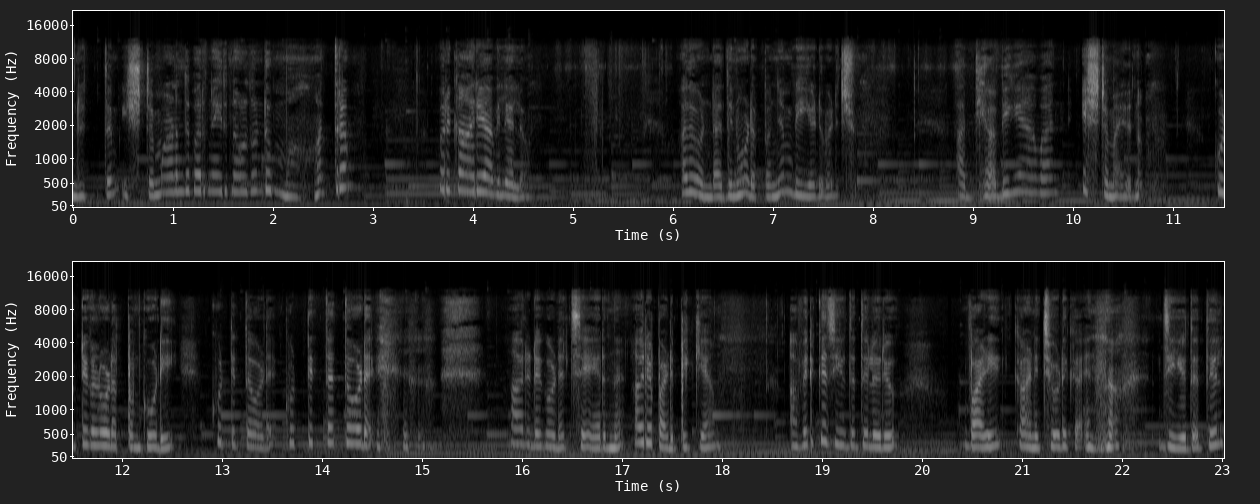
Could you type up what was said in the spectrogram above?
നൃത്തം ഇഷ്ടമാണെന്ന് പറഞ്ഞിരുന്നതുകൊണ്ട് മാത്രം ഒരു കാര്യമാവില്ലല്ലോ അതുകൊണ്ട് അതിനോടൊപ്പം ഞാൻ ബി എഡ് പഠിച്ചു. അധ്യാപികയാവാൻ ഇഷ്ടമായിരുന്നു. കുട്ടികളോടൊപ്പം കൂടി കുട്ടിത്തോടെ കുട്ടിത്തത്തോടെ അവരുടെ കൂടെ ചേർന്ന് അവരെ പഠിപ്പിക്കുക അവർക്ക് ജീവിതത്തിലൊരു വഴി കാണിച്ചു കൊടുക്കുക എന്ന ജീവിതത്തിൽ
